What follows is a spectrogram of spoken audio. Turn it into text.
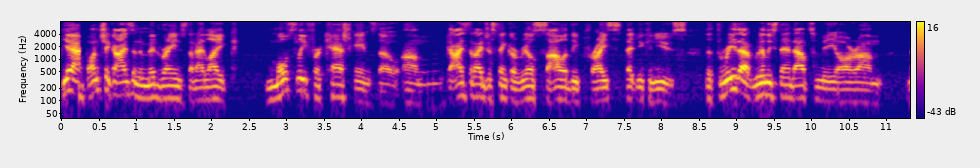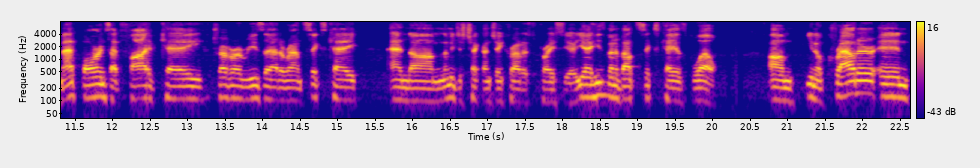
Yeah, a bunch of guys in the mid range that I like, mostly for cash games, though. Um, guys that I just think are real solidly priced that you can use. The three that really stand out to me are um, Matt Barnes at 5K, Trevor Ariza at around 6K, and um, let me just check on Jae Crowder's price here. Yeah, he's been about 6K as well. Um, you know, Crowder in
